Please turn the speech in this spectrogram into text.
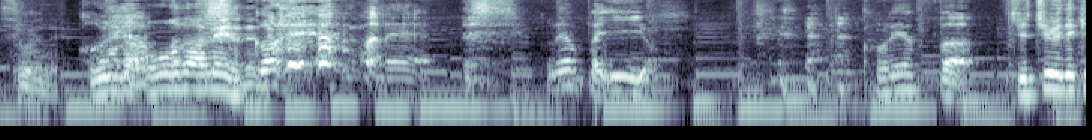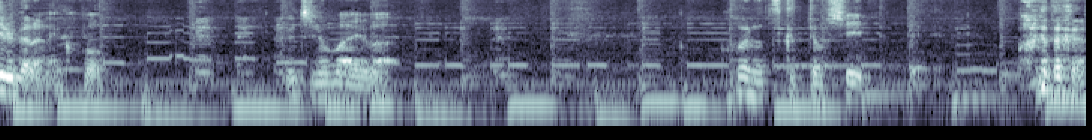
すごいね。オこれーダーオーダーメイドで。これやっぱねこれやっぱいいよ。これやっぱ受注できるからねここ。うちの場合は。こういうの作ってほしいって言って。これとかね。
